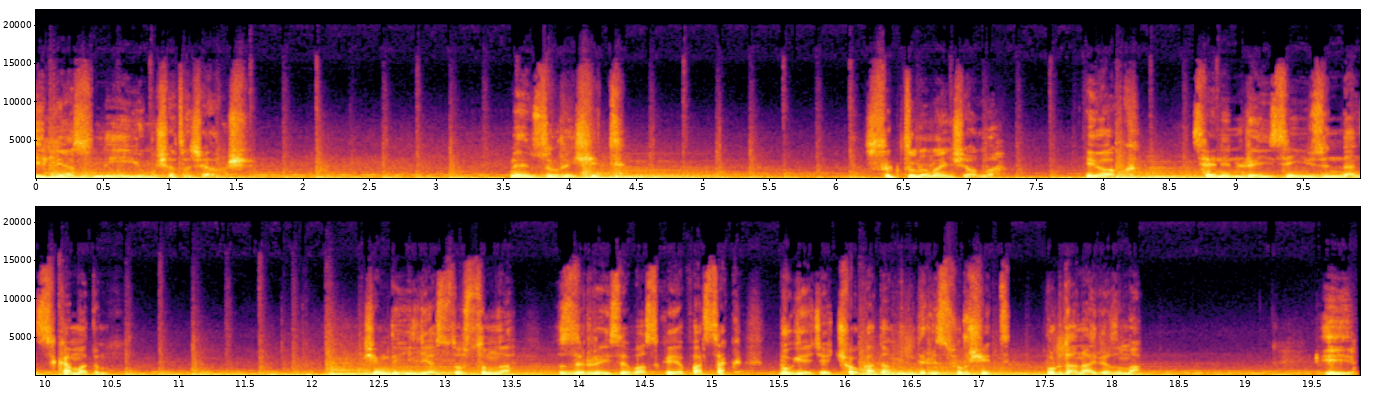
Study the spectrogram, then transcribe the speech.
İlyas neyi yumuşatacakmış? Mevzu Reşit. Sıktın ona inşallah. Yok. Senin reisin yüzünden sıkamadım. İlyas dostumla Hızır Reis'e baskı yaparsak bu gece çok adam indiririz Hurşit. Buradan ayrılma. İyi.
